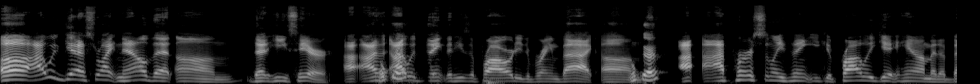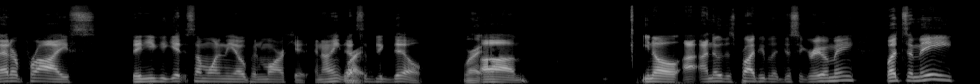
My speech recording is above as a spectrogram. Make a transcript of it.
Uh, I would guess right now that um that he's here. I I, Okay. I would think that he's a priority to bring back. Um, I, I personally think you could probably get him at a better price than you could get someone in the open market, and I think that's Right. a big deal. right, Um, you know, I, I know there's probably people that disagree with me, but to me,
